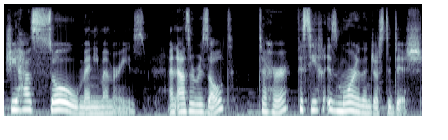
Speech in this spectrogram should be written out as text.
She has so many memories, and as a result, to her, feseekh is more than just a dish.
